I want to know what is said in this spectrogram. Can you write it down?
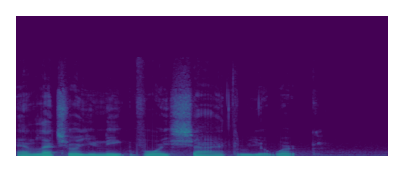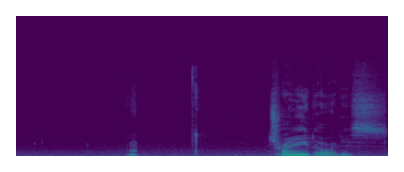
and let your unique voice shine through your work. Trained artists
